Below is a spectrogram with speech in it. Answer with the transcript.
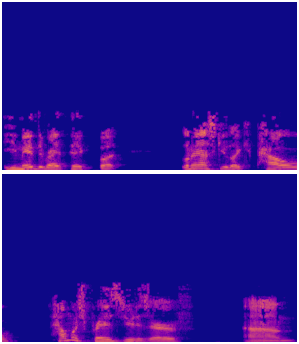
he made the right pick but let me ask you like how how much praise do you deserve um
